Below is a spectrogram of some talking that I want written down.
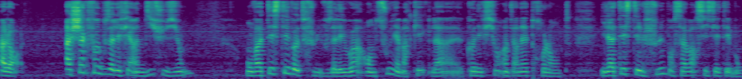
Alors, à chaque fois que vous allez faire une diffusion, on va tester votre flux. Vous allez voir en dessous, il y a marqué la connexion Internet trop. Il a testé le flux pour savoir si c'était bon.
